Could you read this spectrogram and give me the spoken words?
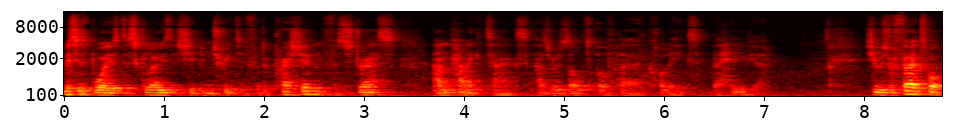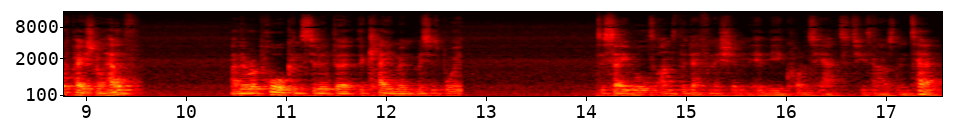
Mrs. Boyers disclosed that she'd been treated for depression, for stress, and panic attacks as a result of her colleagues' behaviour. She was referred to occupational health, and the report considered that the claimant, Mrs. Boyers, disabled under the definition in the Equality Act 2010.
